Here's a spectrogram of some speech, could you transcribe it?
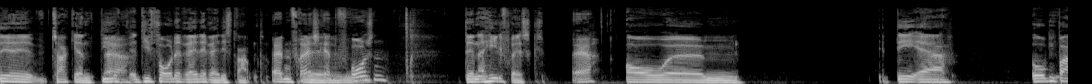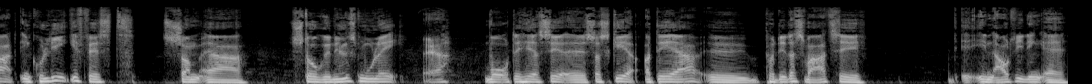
det, tak Jan. De, Ja. de får det rigtig, rigtig stramt. Er den frisk? Øh, er den Øhm, frossen? Den er helt frisk. Ja. Og øhm, det er åbenbart en kollegiefest, som er stukket en lille smule af, Ja. hvor det her ser, øh, så sker. Og det er øh, på det, der svarer til en afdeling af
